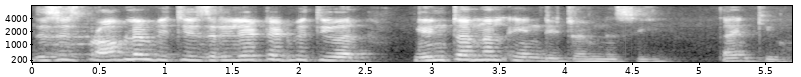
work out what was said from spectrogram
This is problem which is related with your internal indeterminacy. Thank you.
